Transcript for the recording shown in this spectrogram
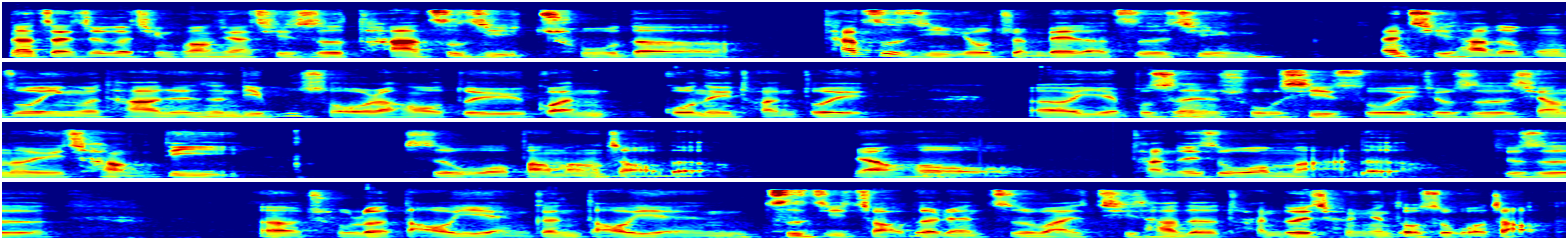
那在这个情况下，其实他自己出的，他自己有准备了资金，但其他的工作因为他人生地不熟，然后对于关国内团队，呃也不是很熟悉，所以就是相当于场地。是我帮忙找的，然后团队是我码的，就是呃，除了导演跟导演自己找的人之外，其他的团队成员都是我找的。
